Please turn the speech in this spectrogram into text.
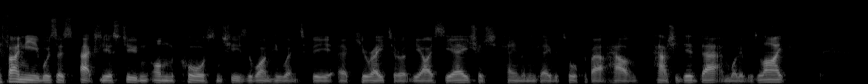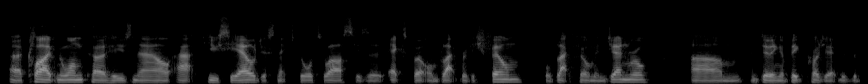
Ifeanyi was as- actually a student on the course and she's the one who went to be a curator at the ICA. So she came in and gave a talk about how, how she did that and what it was like. Uh, Clive Nwonka, who's now at UCL just next door to us, is an expert on Black British film or Black film in general um, and doing a big project with the,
